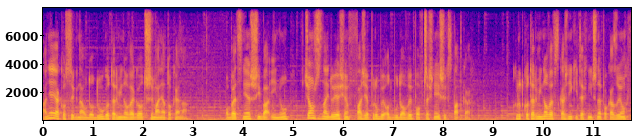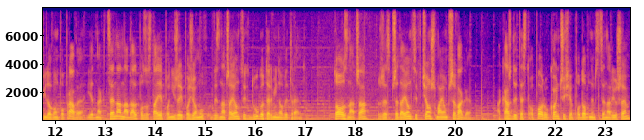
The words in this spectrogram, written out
a nie jako sygnał do długoterminowego otrzymania tokena. Obecnie Shiba Inu wciąż znajduje się w fazie próby odbudowy po wcześniejszych spadkach. Krótkoterminowe wskaźniki techniczne pokazują chwilową poprawę, jednak cena nadal pozostaje poniżej poziomów wyznaczających długoterminowy trend. To oznacza, że sprzedający wciąż mają przewagę, a każdy test oporu kończy się podobnym scenariuszem,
